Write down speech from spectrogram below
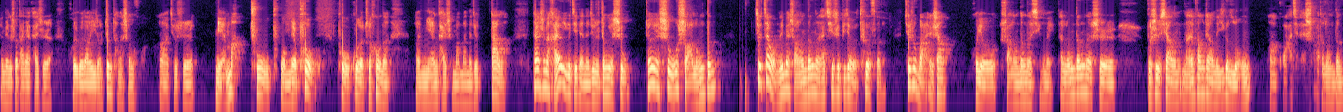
就那个时候大家开始回归到一种正常的生活，啊，就是年嘛，初五我们叫破五，破五过了之后呢，呃，年开始慢慢的就淡了，但是呢，还有一个节点呢，就是正月十五，正月十五耍龙灯，就在我们那边耍龙灯呢，它其实比较有特色的，就是晚上。会有耍龙灯的行为，但龙灯呢是，不是像南方这样的一个龙啊挂起来耍的龙灯？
